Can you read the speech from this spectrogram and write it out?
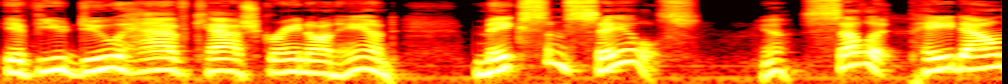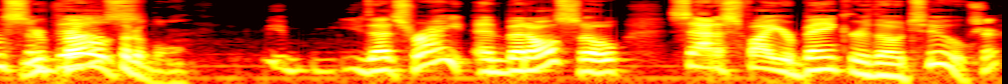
if you do have cash grain on hand, make some sales. Yeah. Sell it, pay down some You're bills. profitable. That's right. And but also satisfy your banker though too. Sure.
